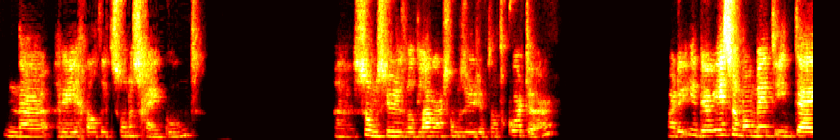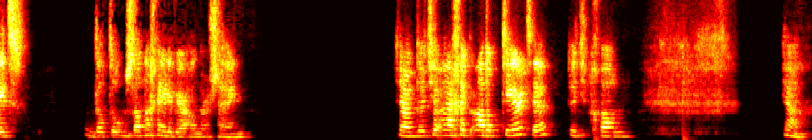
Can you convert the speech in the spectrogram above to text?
na regen altijd zonneschijn komt. Uh, soms duurt het wat langer, soms duurt het wat korter. Maar er, er, is een moment in tijd dat de omstandigheden weer anders zijn. Ja, dat je eigenlijk adopteert, hè? Dat je gewoon ja,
